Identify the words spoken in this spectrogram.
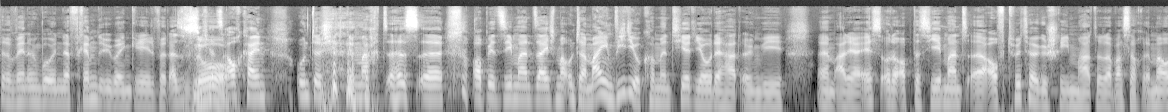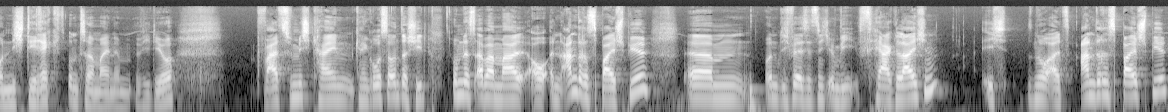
wenn irgendwo in der Fremde über ihn geredet wird. Also für So. mich hat es auch keinen Unterschied gemacht, dass, äh, ob jetzt jemand, sag ich mal, unter meinem Video kommentiert, yo, der hat irgendwie ähm, ADHS, oder ob das jemand äh, auf Twitter geschrieben hat oder was auch immer und nicht direkt unter meinem Video war jetzt für mich kein, kein großer Unterschied. Um das aber mal auch ein anderes Beispiel, ähm, und ich will das jetzt nicht irgendwie vergleichen, ich nur als anderes Beispiel,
